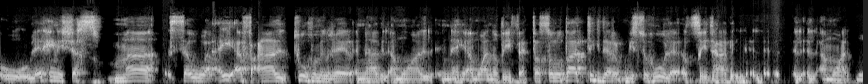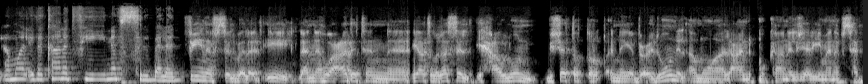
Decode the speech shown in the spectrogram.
وللحين الشخص ما سوى أي أفعال توهم الغير إن هذه الأموال إن هي أموال نظيفة. فالسلطات تقدر بسهولة تصيد هذه الأموال. الأموال إذا كانت في نفس البلد. في نفس البلد اي لأنه هو عادة جهات الغسل يحاولون بشتى الطرق ان يبعدون الأموال عن مكان الجريمة نفسها.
